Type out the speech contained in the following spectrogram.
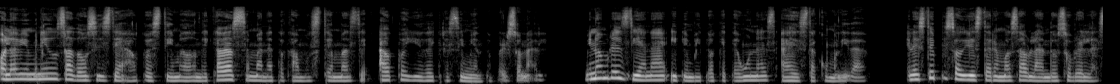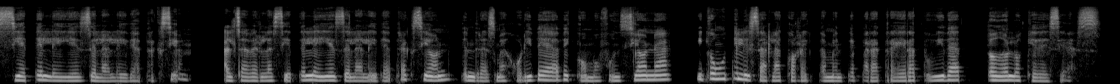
Hola, bienvenidos a Dosis de Autoestima, donde cada semana tocamos temas de autoayuda y crecimiento personal. Mi nombre es Diana y te invito a que te unas a esta comunidad. En este episodio estaremos hablando sobre las siete leyes de la ley de atracción. Al saber las siete leyes de la ley de atracción, tendrás mejor idea de cómo funciona y cómo utilizarla correctamente para atraer a tu vida todo lo que deseas.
